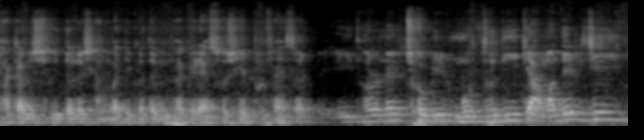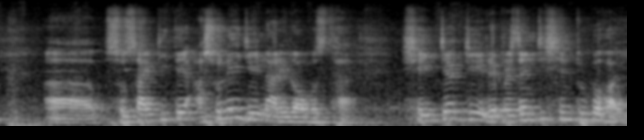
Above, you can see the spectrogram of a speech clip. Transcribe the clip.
ঢাকা বিশ্ববিদ্যালয়ের সাংবাদিকতা বিভাগের অ্যাসোসিয়েট প্রফেসর এই ধরনের ছবির মধ্য দিয়ে কি আমাদের যেই সোসাইটিতে আসলেই যে নারীর অবস্থা, সেইটার যে রেপ্রেজেন্টেশনটুকু হয়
